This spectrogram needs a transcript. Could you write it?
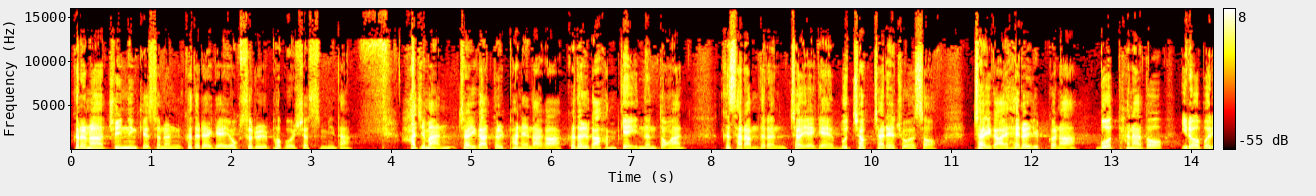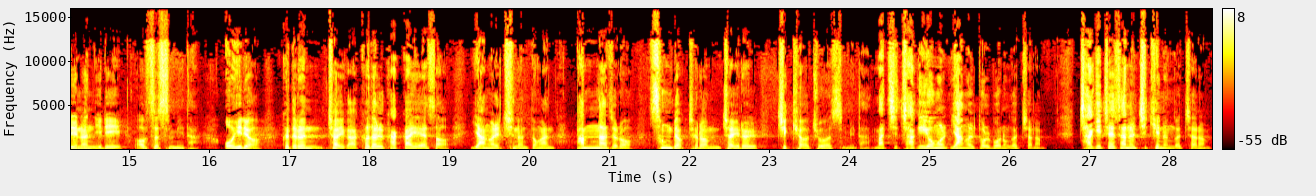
그러나 주인님께서는 그들에게 욕설을 퍼부으셨습니다. 하지만 저희가 들판에 나가 그들과 함께 있는 동안 그 사람들은 저에게 무척 잘해 주어서 저희가 해를 입거나 무엇 하나도 잃어버리는 일이 없었습니다. 오히려 그들은 저희가 그들 가까이에서 양을 치는 동안 밤낮으로 성벽처럼 저희를 지켜 주었습니다. 마치 자기 용을, 양을 돌보는 것처럼 자기 재산을 지키는 것처럼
